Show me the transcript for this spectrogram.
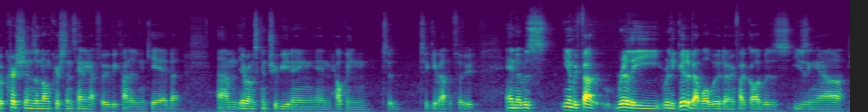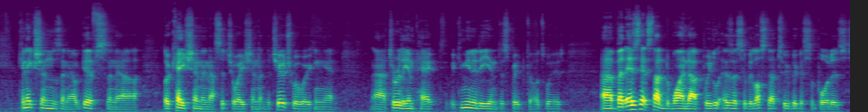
There were Christians and non Christians handing out food. We kind of didn't care, but um, everyone was contributing and helping to, to give out the food. And it was, you know, we felt really, really good about what we were doing. We felt God was using our connections and our gifts and our location and our situation and the church we're working at uh, to really impact the community and to spread God's word. Uh, but as that started to wind up, we, as I said, we lost our two biggest supporters,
